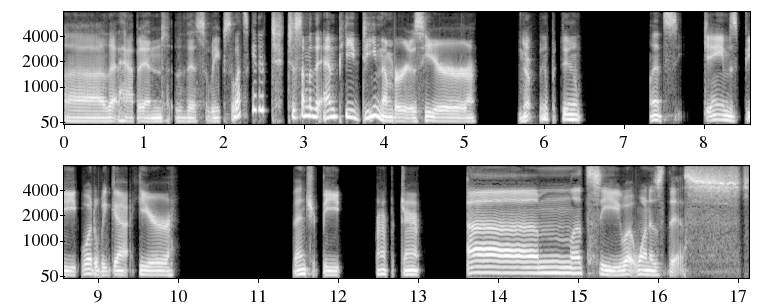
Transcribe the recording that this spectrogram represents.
uh, that happened this week. So let's get it to some of the NPD numbers here. Yep. Let's see. GamesBeat. What do we got here? VentureBeat. Um, let's see. What one is this?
